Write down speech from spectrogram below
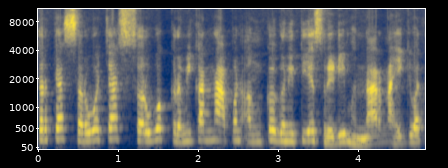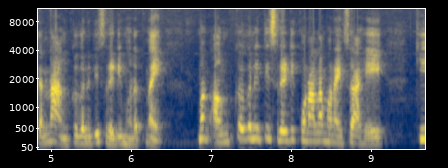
तर त्या सर्वच्या सर्व क्रमिकांना आपण अंकगणितीय श्रेणी म्हणणार नाही किंवा त्यांना अंकगणिती श्रेणी म्हणत नाही. मग अंकगणिती श्रेणी कोणाला म्हणायचं आहे? की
